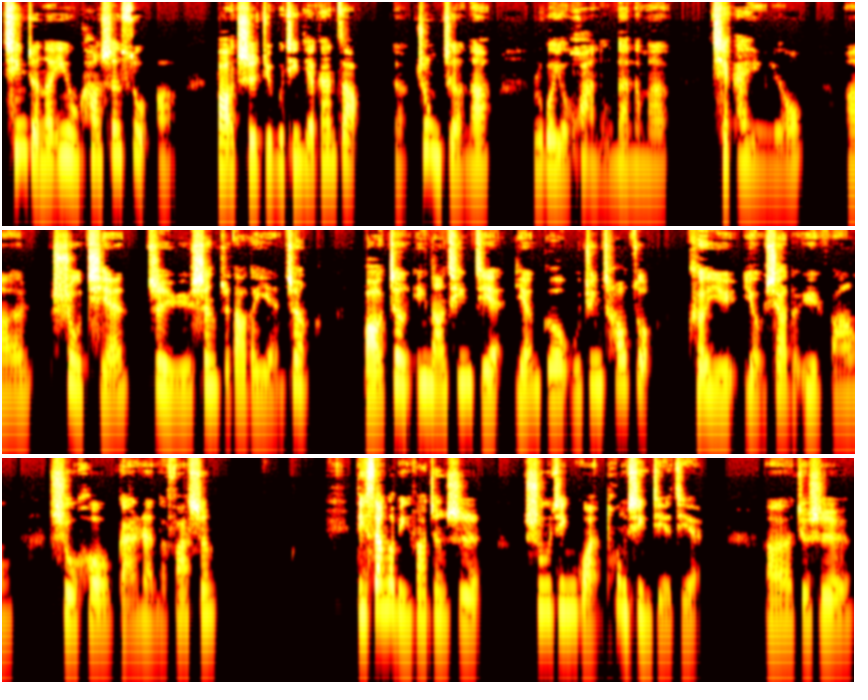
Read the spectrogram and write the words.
轻者呢，应用抗生素啊，保持局部清洁干燥。呃，重者呢，如果有化脓的，那么切开引流。呃，术前至于生殖道的炎症。保证阴囊清洁，严格无菌操作，可以有效的预防术后感染的发生。第三个并发症是输精管痛性结节，呃，就是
